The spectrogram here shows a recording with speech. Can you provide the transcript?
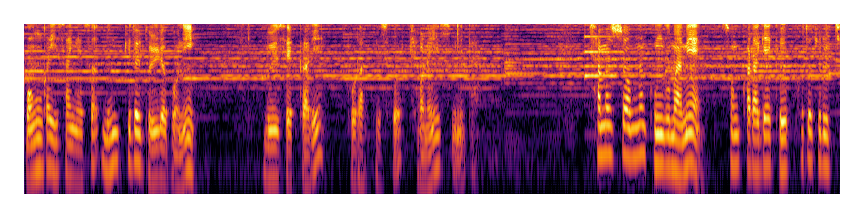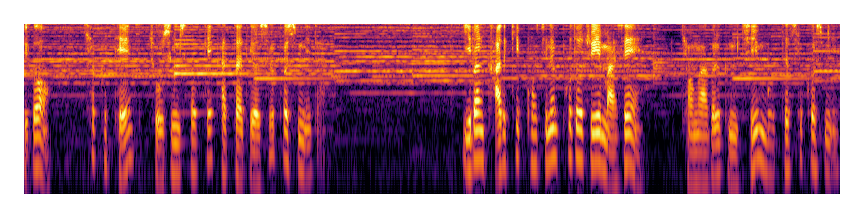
뭔가 이상해서 눈길을 돌려보니 물 색깔이 보랏빛으로 변해 있습니다. 참을 수 없는 궁금함에 손가락에 그 포도주를 찍어 혀 끝에 조심스럽게 갖다 대었을 것입니다. 입안 가득히 퍼지는 포도주의 맛에 경악을 금치 못했을 것입니다.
